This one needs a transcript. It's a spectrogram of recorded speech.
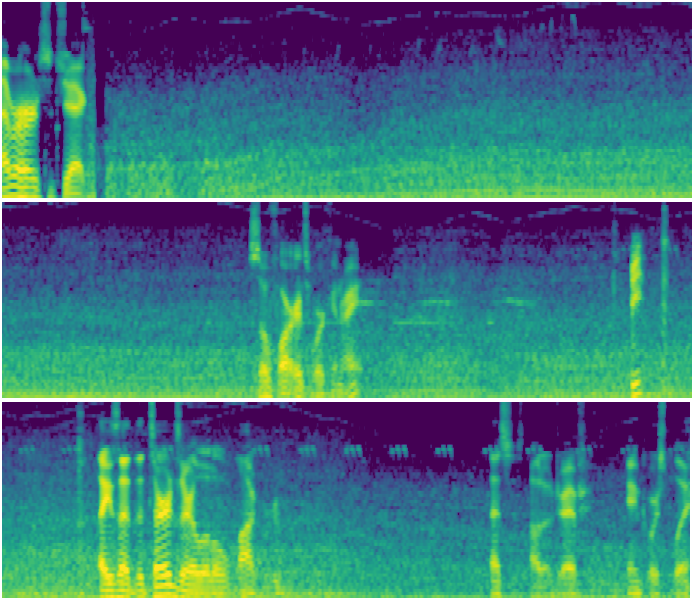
Never hurts to check. So far, it's working, right? Like I said, the turns are a little awkward. That's just auto drive and course play.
